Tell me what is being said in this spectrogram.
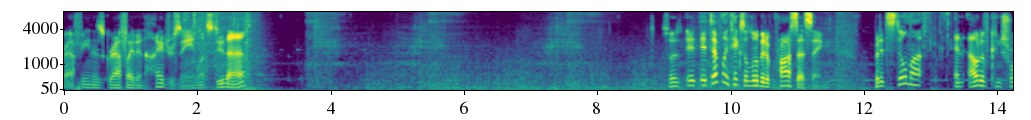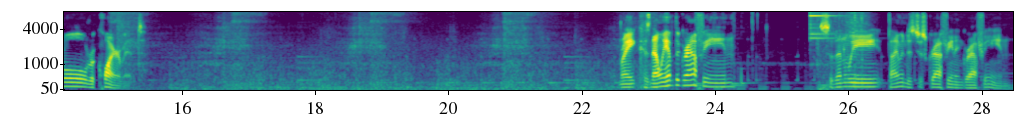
Graphene is graphite and hydrazine. Let's do that. So it, it definitely takes a little bit of processing, but it's still not an out-of-control requirement. Right? Because now we have the graphene. So then we... Diamond is just graphene and graphene.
